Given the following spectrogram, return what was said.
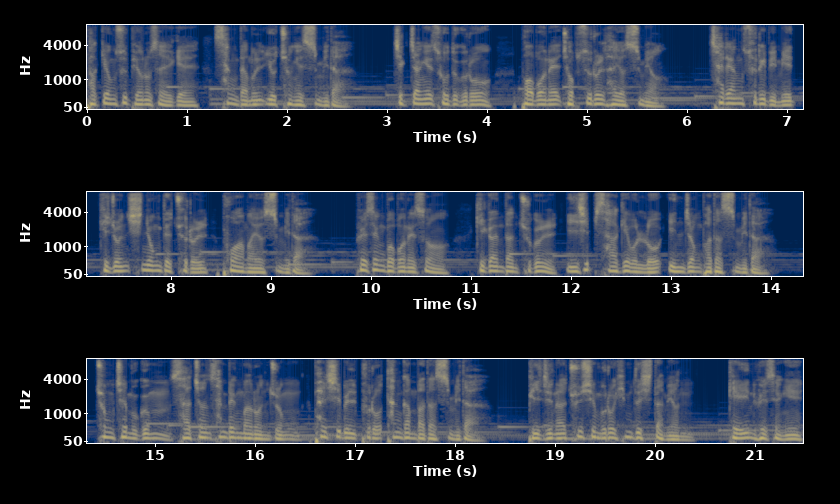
박경수 변호사에게 상담을 요청했습니다. 직장의 소득으로 법원에 접수를 하였으며 차량 수리비 및 기존 신용대출을 포함하였습니다. 회생법원에서 기간 단축을 24개월로 인정받았습니다. 총채무금 4,300만 원 중 81% 탕감받았습니다. 빚이나 추심으로 힘드시다면 개인 회생이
